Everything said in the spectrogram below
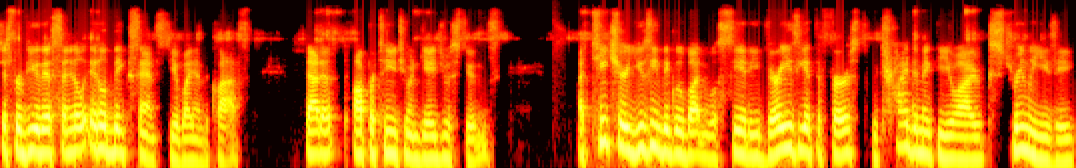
Just review this and it'll, it'll make sense to you by the end of the class. That opportunity to engage with students. A teacher using the Blue Button will see it very easy at the first. We tried to make the UI extremely easy,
